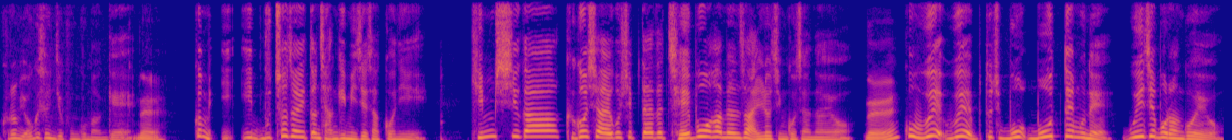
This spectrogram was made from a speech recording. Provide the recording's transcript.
그럼 여기서 이제 궁금한 게 네. 그럼 이, 이 묻혀져 있던 장기 미제 사건이 김 씨가 그것이 알고 싶다 해서 제보하면서 알려진 거잖아요. 네. 그 왜왜 왜, 도대체 뭐, 뭐 때문에 왜 제보를 한 거예요?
